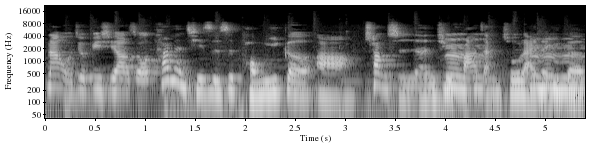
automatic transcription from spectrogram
那我就必须要说，他们其实是同一个啊创始人去发展出来的一个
